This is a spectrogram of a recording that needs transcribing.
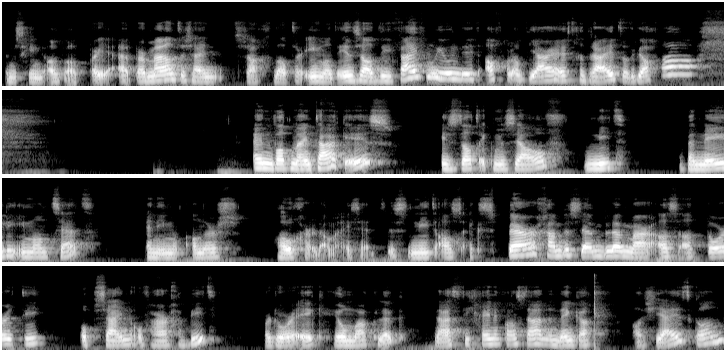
En misschien ook wel per, eh, per maand. Er zijn, zag dat er iemand in zat die 5 miljoen dit afgelopen jaar heeft gedraaid. Dat ik dacht, ah. En wat mijn taak is, is dat ik mezelf niet beneden iemand zet en iemand anders hoger dan mij zet. Dus niet als expert gaan bestempelen, maar als authority op zijn of haar gebied. Waardoor ik heel makkelijk naast diegene kan staan en denken: als jij het kan,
